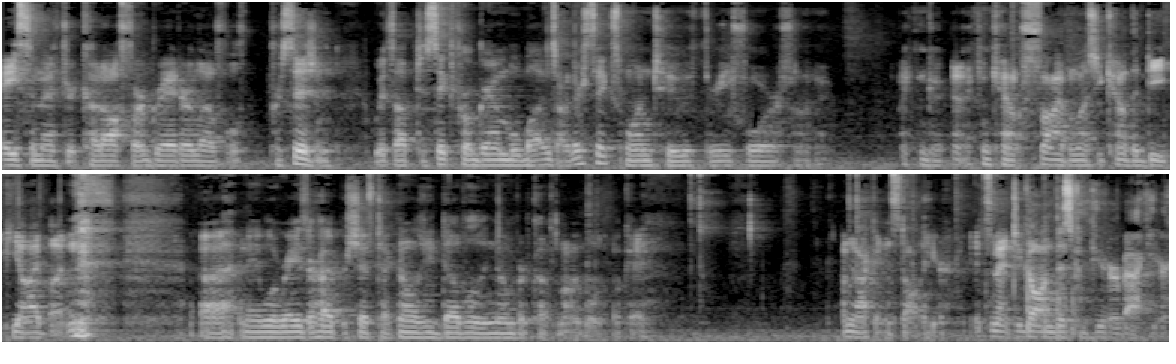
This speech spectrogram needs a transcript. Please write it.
asymmetric cutoff for greater level precision with up to six programmable buttons. Are there six? One, two, three, four, five. I can, go, I can count five unless you count the DPI button. uh, enable Razer Hypershift technology, double the number of customizable. Okay. I'm not gonna install it here. It's meant to go on this computer back here.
